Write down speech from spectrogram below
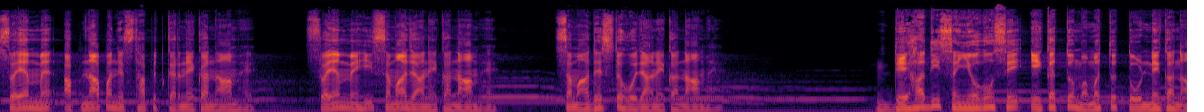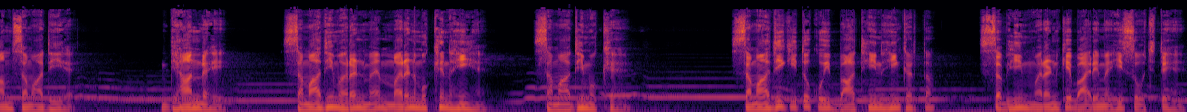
स्वयं में अपनापन स्थापित करने का नाम है। स्वयं में ही समा जाने का नाम है, समाधिस्थ हो जाने का नाम है। देहादि संयोगों से एकत्व ममत्व तोड़ने का नाम समाधि है। ध्यान रहे, समाधि मरण में मरण मुख्य नहीं है। समाधि मुख्य है। समाधि की तो कोई बात ही नहीं करता। सभी मरण के बारे में ही सोचते हैं।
